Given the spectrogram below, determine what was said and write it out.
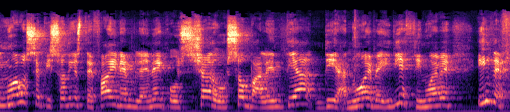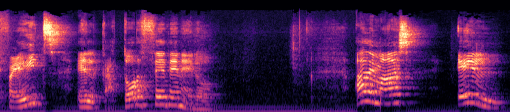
nuevos episodios de Fire Emblem Echoes Shadows of Valentia, día 9 y 19, y de Fates, el 14 de enero. Además, el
